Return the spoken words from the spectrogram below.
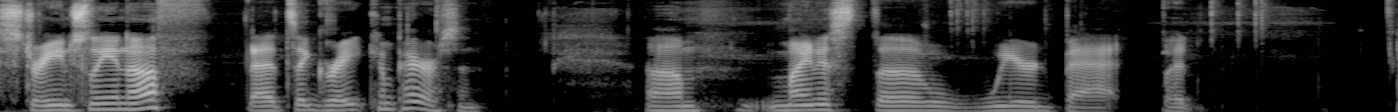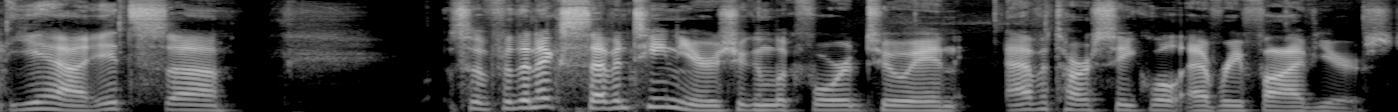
strangely enough that's a great comparison um minus the weird bat but yeah it's uh so for the next 17 years you can look forward to an avatar sequel every 5 years.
